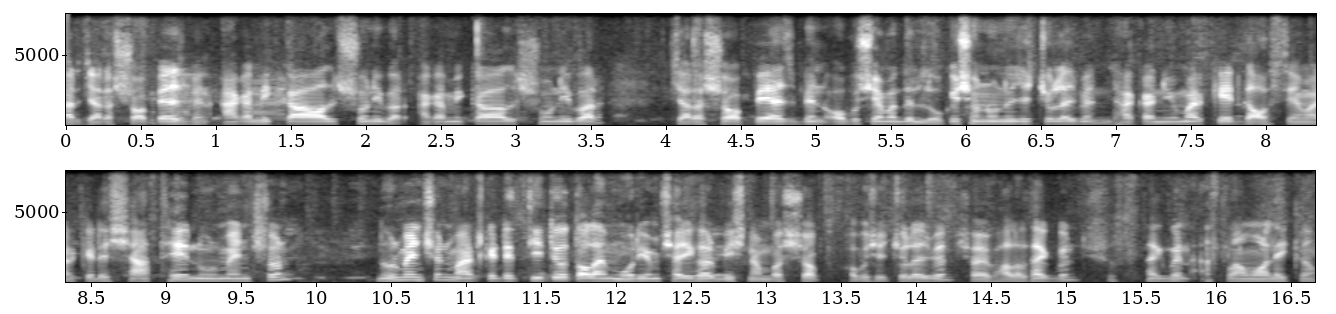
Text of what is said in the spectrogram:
আর যারা শপে আসবেন, আগামীকাল শনিবার আগামীকাল শনিবার যারা শপে আসবেন, অবশ্যই আমাদের লোকেশন অনুযায়ী চলে আসবেন। ঢাকা নিউ মার্কেট, গাউসিয়া মার্কেটের সাথে নূর নুরমেনশন নূর ম্যানশন মার্কেটের তৃতীয় তলায় মরিয়ম শাড়িঘর বিশ নম্বর শপ অবশ্যই চলে আসবেন। সবাই ভালো থাকবেন, সুস্থ থাকবেন। আসসালামু আলাইকুম।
